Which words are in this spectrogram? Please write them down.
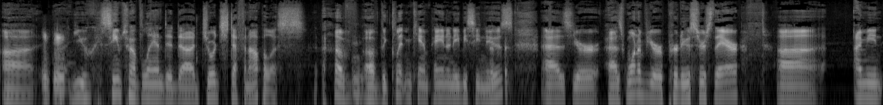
Uh, mm-hmm. You seem to have landed uh, George Stephanopoulos of mm. of the Clinton campaign and ABC News as your as one of your producers there. Uh, I mean,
